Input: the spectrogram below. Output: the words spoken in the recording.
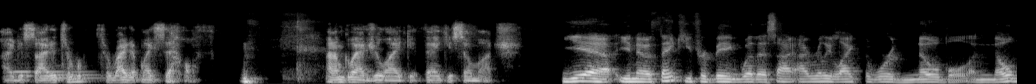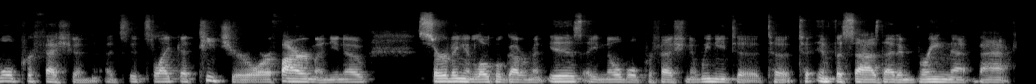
I decided to to write it myself. and I'm glad you like it. Thank you so much. Yeah, you know, thank you for being with us. I, I, really like the word noble, a noble profession. It's it's like a teacher or a fireman, you know, serving in local government is a noble profession. And we need to to to emphasize that and bring that back.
